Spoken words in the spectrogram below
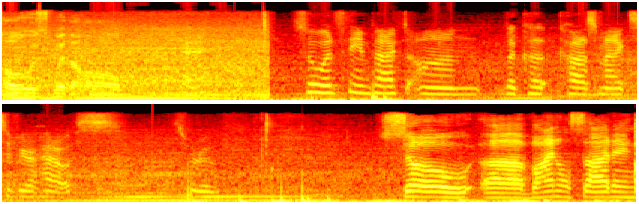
hose with a hole. Okay. So what's the impact on the co- cosmetics of your house? Sort of. So uh, vinyl siding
